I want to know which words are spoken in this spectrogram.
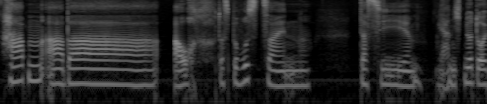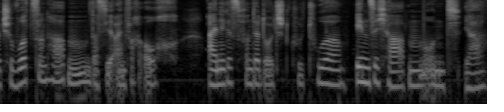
haben aber auch das Bewusstsein, dass sie ja nicht nur deutsche Wurzeln haben, dass sie einfach auch einiges von der deutschen Kultur in sich haben und ja,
